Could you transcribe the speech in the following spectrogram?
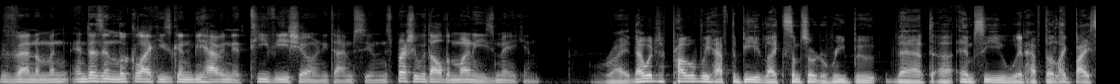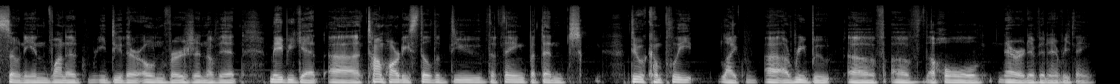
with Venom, and it doesn't look like he's gonna be having a TV show anytime soon, especially with all the money he's making. Right. That would probably have to be like some sort of reboot that uh, MCU would have to like buy Sony and want to redo their own version of it. Maybe get uh, Tom Hardy still to do the thing, but then do a complete like uh, a reboot of of the whole narrative and everything.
